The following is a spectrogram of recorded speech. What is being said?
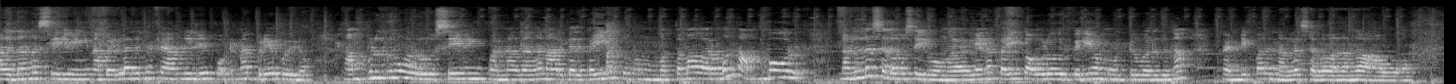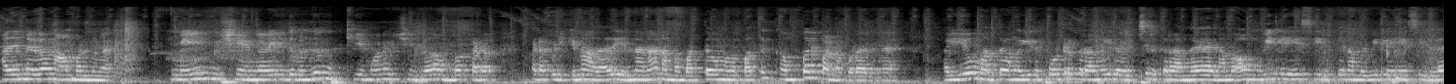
அதுதாங்க சேவிங் நம்ம எல்லாத்தையுமே ஃபேமிலியிலே போட்டோம்னா இப்படியே போயிடும். நம்மளுக்குன்னு ஒரு சேவிங் பண்ணாதாங்க நாளைக்கு அது கைக்கு மொத்தமாக வரும்போது நம்ம ஒரு நல்ல செலவு செய்வோங்க. ஏன்னா கைக்கு அவ்வளோ ஒரு பெரிய அமௌண்ட்டு வருதுன்னா கண்டிப்பாக அது நல்ல செலவாக தாங்க ஆகும். அதேமாரி தான் நான் பண்ணுவேன். மெயின் விஷயங்க இது வந்து முக்கியமான விஷயங்க ரொம்ப கடை கடைப்பிடிக்கணும். அதாவது என்னன்னா நம்ம மற்றவங்கள பார்த்து கம்பேர் பண்ணக்கூடாதுங்க. ஐயோ மற்றவங்க இதை போட்டிருக்கிறாங்க இதை வச்சுருக்கிறாங்க. நம்ம அவங்க வீட்டில் ஏசி இருக்குது நம்ம வீட்டில் ஏசி இல்லை.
